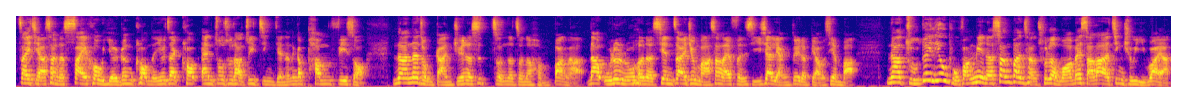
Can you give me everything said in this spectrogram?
再加上呢，赛后 Jurgen Klopp 呢又在 Klopp and 做出他最经典的那个 Pump Fist 哦，那那种感觉呢是真的真的很棒啦。那无论如何呢，现在就马上来分析一下两队的表现吧。那主队利物浦方面呢，上半场除了 Mohamed Salah 的进球以外啊，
